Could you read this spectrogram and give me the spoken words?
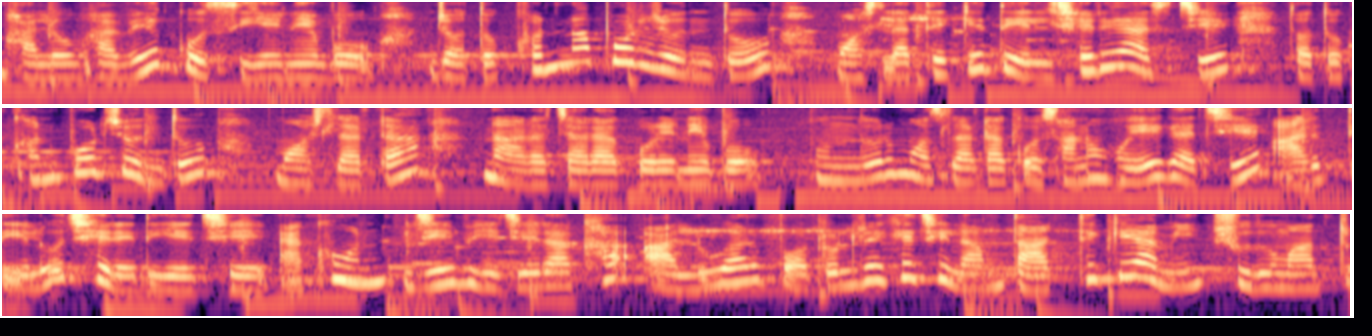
ভালোভাবে কষিয়ে নেব। যতক্ষণ না পর্যন্ত মশলা থেকে তেল ছেড়ে আসছে, ততক্ষণ পর্যন্ত মশলাটা নাড়াচাড়া করে নেব। সুন্দর মশলাটা কষানো হয়ে গেছে আর তেলও ছেড়ে দিয়েছে। এখন যে ভেজে রাখা আলু আর পটল রেখেছিলাম, তার থেকে আমি শুধুমাত্র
